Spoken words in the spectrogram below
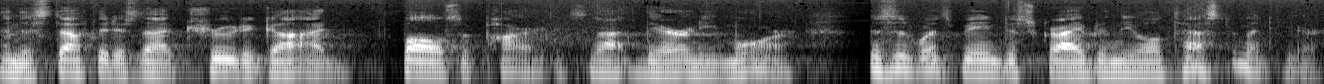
And the stuff that is not true to God falls apart. It's not there anymore. This is what's being described in the Old Testament here.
